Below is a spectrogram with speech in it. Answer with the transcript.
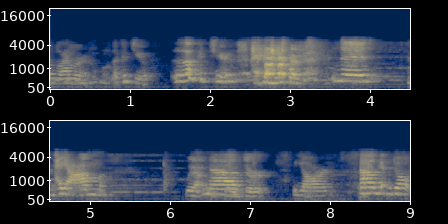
So glamorous. Look at you. Look at you. nerd. I am. We are No. dirt. We are. Now get the door.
